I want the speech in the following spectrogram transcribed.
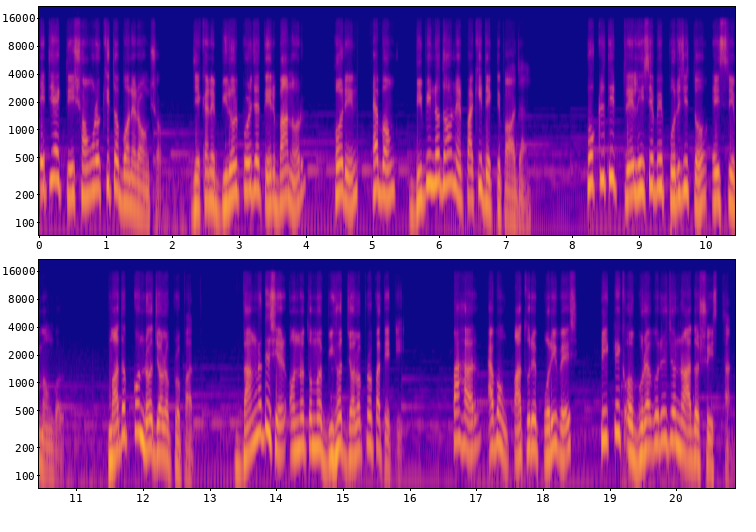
এটি একটি সংরক্ষিত বনের অংশ, যেখানে বিরল প্রজাতির বানর, হরিণ এবং বিভিন্ন ধরনের পাখি দেখতে পাওয়া যায়। প্রকৃতির ট্রেল হিসেবে পরিচিত এই শ্রীমঙ্গল। মাধবকুণ্ড জলপ্রপাত। বাংলাদেশের অন্যতম বৃহৎ জলপ্রপাত এটি। পাহাড় এবং পাথুরে পরিবেশ, পিকনিক ও ঘোরাঘুরির জন্য আদর্শ স্থান।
